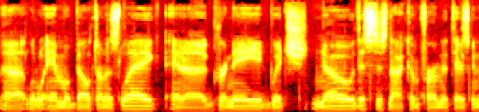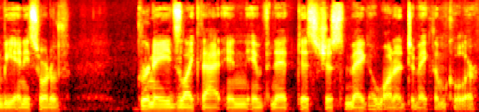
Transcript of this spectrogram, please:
uh, little ammo belt on his leg, and a grenade, which, no, this is not confirmed that there's going to be any sort of grenades like that in Infinite. It's just Mega wanted to make them cooler.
